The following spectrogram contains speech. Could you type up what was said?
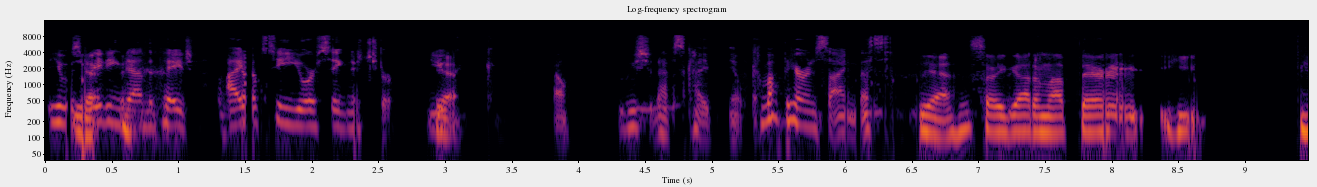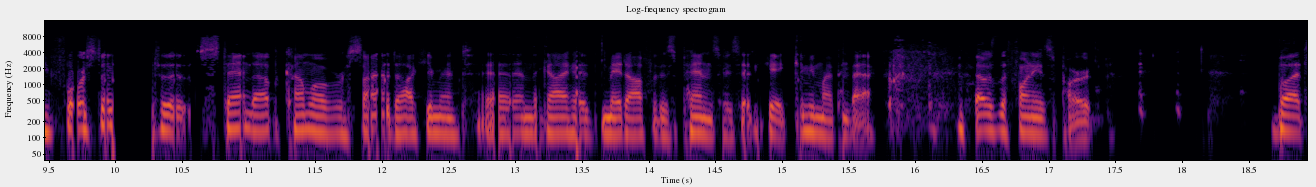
he was Yeah. reading down the page. I don't see your signature. You, Yeah. We should have Skype. You know, come up here and sign this. yeah. So he got him up there. He he forced him to stand up, come over, sign the document, and the guy had made off with his pen. So he said, "Okay, give me my pen back." that was the funniest part. But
